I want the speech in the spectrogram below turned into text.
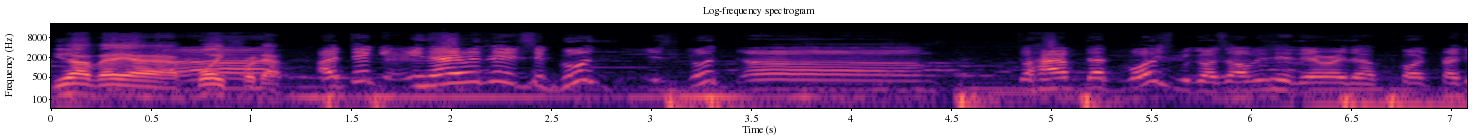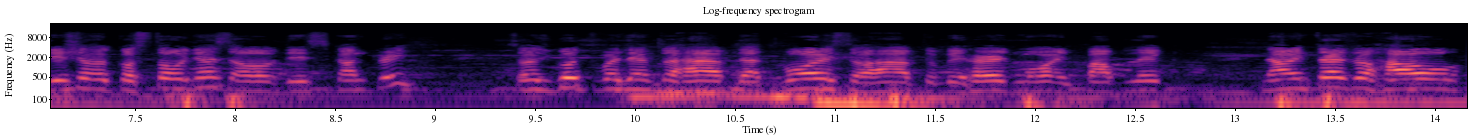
You have a uh, voice for that? Uh, I think inherently it's a good. It's good uh, to have that voice because obviously they were the traditional custodians of this country. So it's good for them to have that voice, to have to be heard more in public. Now, in terms of how,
